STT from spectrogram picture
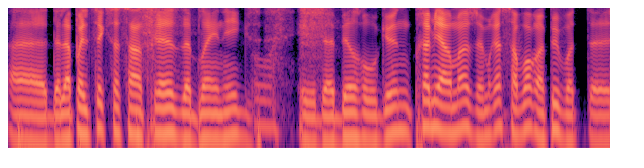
euh, de la politique 713 de Blaine Higgs et de Bill Hogan. Premièrement, j'aimerais savoir un peu votre, euh,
